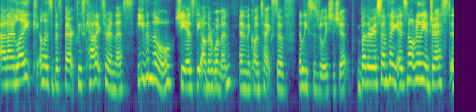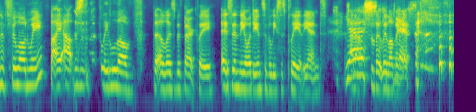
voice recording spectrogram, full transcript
And I like Elizabeth Berkley's character in this, even though she is the other Mhm. woman in the context of Elise's relationship. But there is something, it's not really addressed in a full on way, but I absolutely love that Elizabeth Berkley is in the audience of Elise's play at the end. and absolutely loving yes. it.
